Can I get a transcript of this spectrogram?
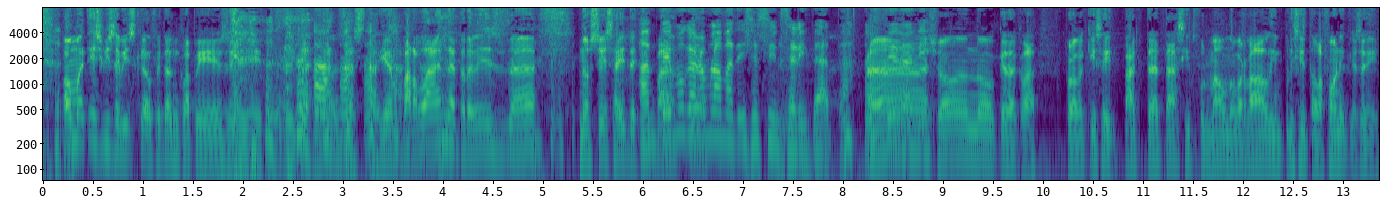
El mateix vis-a-vis que heu fet en Clapés i. No? Estarien parlant a través de... No sé, s'ha dit d'aquí Em temo que no amb la mateixa sinceritat. Ah, això no queda clar. Però aquí s'ha dit pacte tàcit, formal, no verbal, implícit, telefònic, és a dir,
